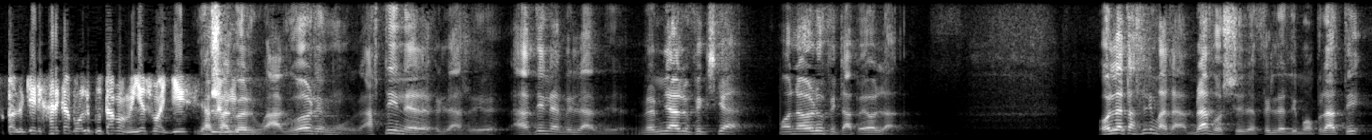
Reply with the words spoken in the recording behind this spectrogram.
το καλοκαίρι. Χάρηκα πολύ που τα είπαμε. Γεια σου, Αγγί. Γεια σου, Λέμε. αγόρι μου. Αγόρι μου. Αυτή είναι ρε φιλάθλη. Ρε. Αυτή είναι φιλάθλη. ρε. Με μια ρουφιξιά. Μόνο ρούφι τα είπε όλα. Όλα τα αθλήματα. Μπράβο σου, ρε φίλε Δημοπράτη.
